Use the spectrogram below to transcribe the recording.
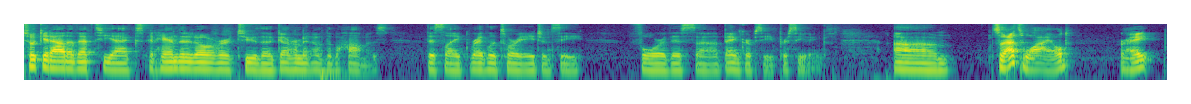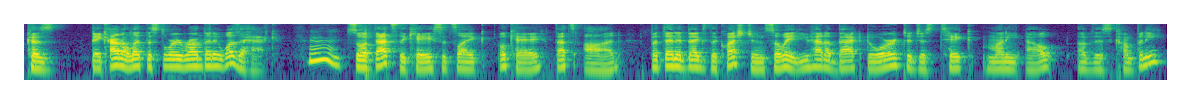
took it out of FTX and handed it over to the government of the Bahamas, this like regulatory agency for this uh, bankruptcy proceedings. Um, so that's wild, right? Because they kind of let the story run that it was a hack. So if that's the case, it's like, okay, that's odd. But then it begs the question so wait, you had a back door to just take money out of this company?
